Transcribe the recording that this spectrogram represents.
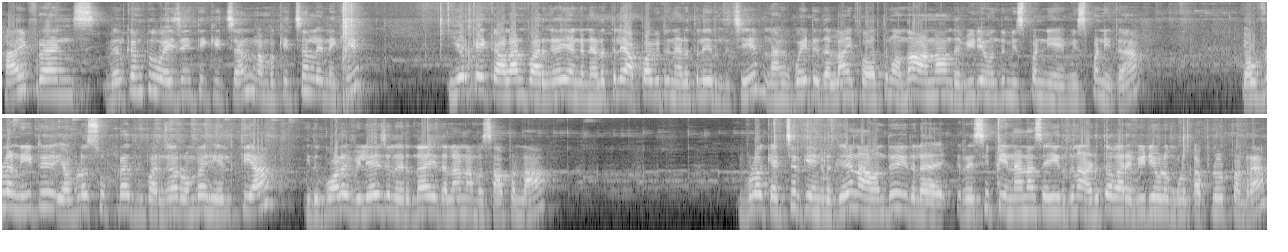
Hi friends welcome to Vyjayanthi kitchen நம்ம கிச்சனில் இன்னைக்கு இயற்கை காளான் பாருங்கள் எங்கள் நிலத்துல அப்பா வீட்டு நிலத்துல இருந்துச்சு. நாங்கள் போயிட்டு இதெல்லாம் இப்போ அறுத்துன்னு வந்தோம். ஆனால் அந்த வீடியோ வந்து மிஸ் பண்ணி மிஸ் பண்ணிட்டேன். எவ்வளோ நீட்டு எவ்வளோ சூப்பராக இருக்குது பாருங்கள் ரொம்ப ஹெல்த்தியாக இது போல் வில்லேஜில் இருந்தால் இதெல்லாம் நம்ம சாப்பிட்லாம். இவ்வளோ கிடச்சிருக்கு எங்களுக்கு. நான் வந்து இதில் ரெசிபி என்னென்ன செய்கிறதுன்னு அடுத்த வர வீடியோவில் உங்களுக்கு அப்லோட் பண்ணுறேன்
